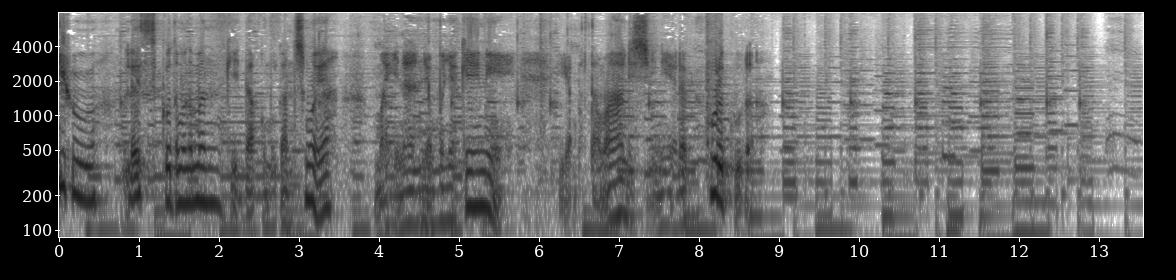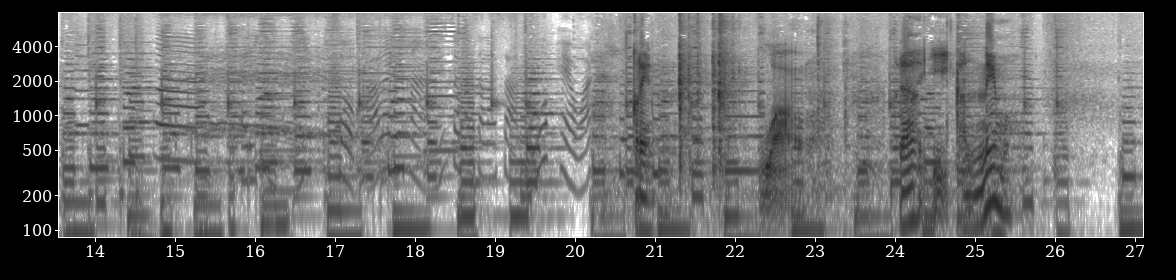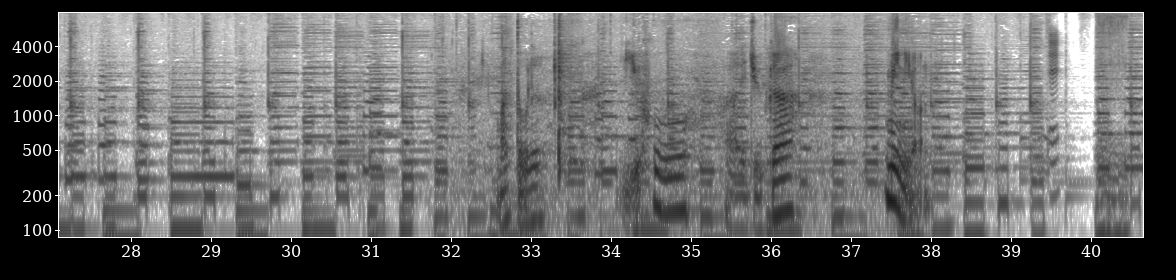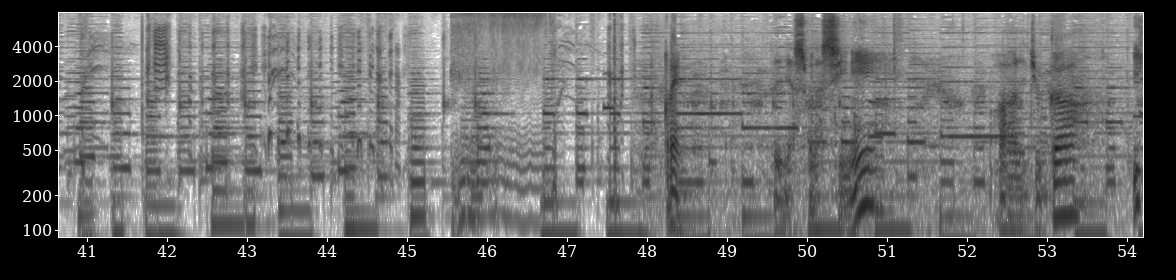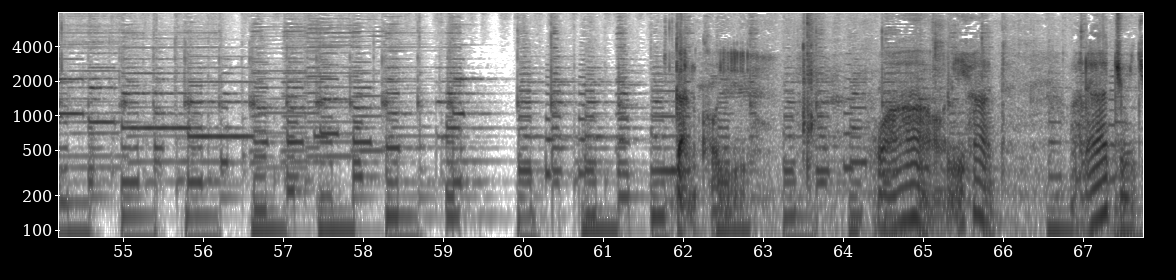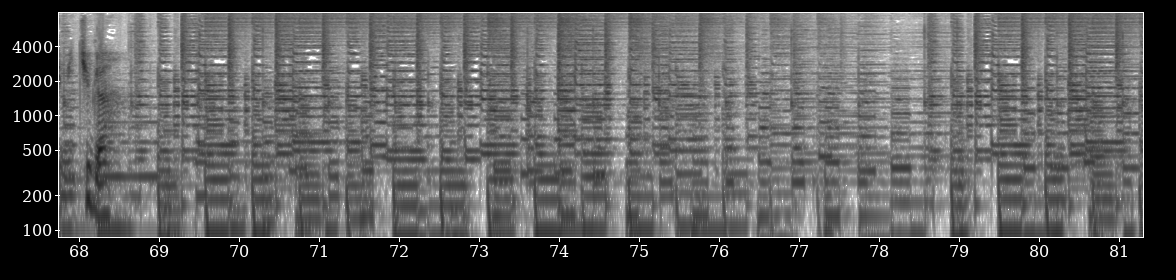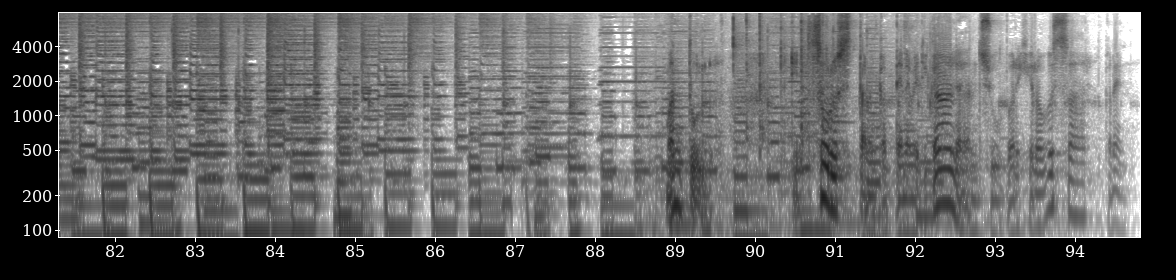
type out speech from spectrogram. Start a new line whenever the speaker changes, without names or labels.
Yuhu, let's go teman-teman. Kita kumpulkan semua ya mainan yang banyak ini. Yang pertama di sini ada kura-kura. Keren. Wow. Ada ikan Nemo. Mantul yuhu ada juga minion. Keren. Dan sebelah sini ada juga ikan ikan koi. Wow, lihat. Ada cumi-cumi juga. Mantul. Dinosaurus dan Kapten Amerika dan superhero besar. Keren.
